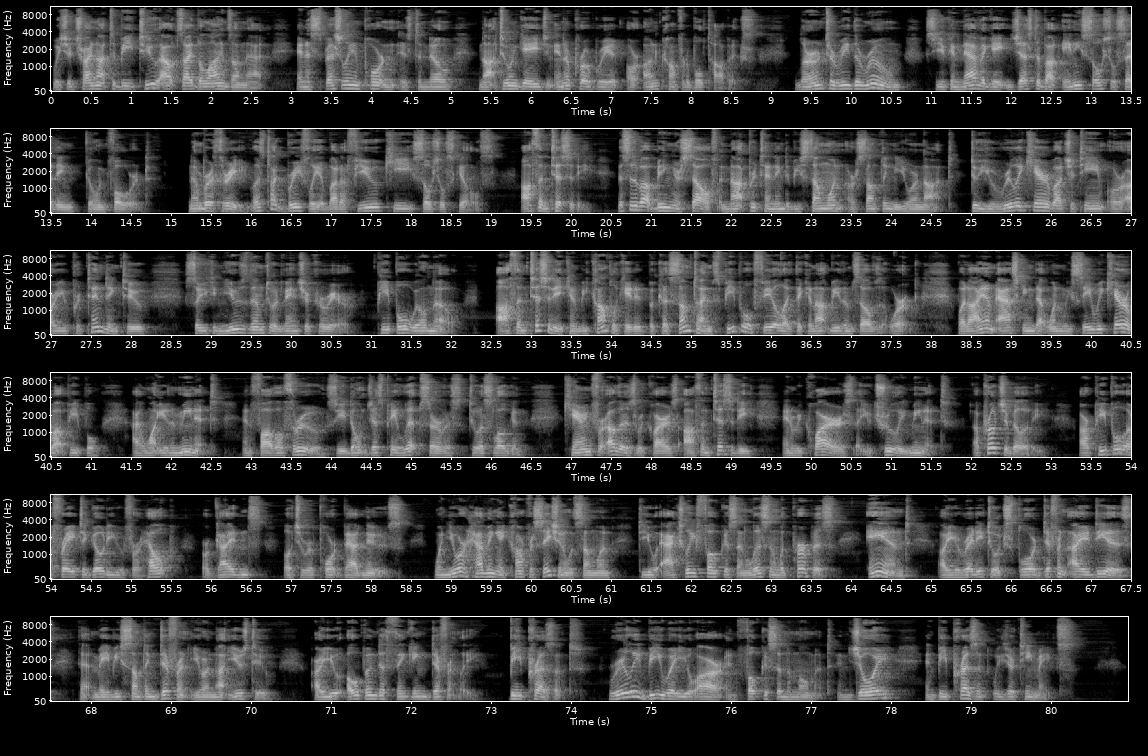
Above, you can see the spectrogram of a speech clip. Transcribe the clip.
We should try not to be too outside the lines on that and especially important is to know not to engage in inappropriate or uncomfortable topics. Learn to read the room so you can navigate just about any social setting going forward. Number three, let's talk briefly about a few key social skills. Authenticity. This is about being yourself and not pretending to be someone or something you are not. Do you really care about your team or are you pretending to so you can use them to advance your career? People will know. Authenticity can be complicated because sometimes people feel like they cannot be themselves at work. But I am asking that when we say we care about people, I want you to mean it and follow through so you don't just pay lip service to a slogan. Caring for others requires authenticity and requires that you truly mean it. Approachability. Are people afraid to go to you for help or guidance or to report bad news? When you are having a conversation with someone, do you actually focus and listen with purpose? And are you ready to explore different ideas that may be something different you are not used to? Are you open to thinking differently? Be present. Really be where you are and focus in the moment. Enjoy and be present with your teammates.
